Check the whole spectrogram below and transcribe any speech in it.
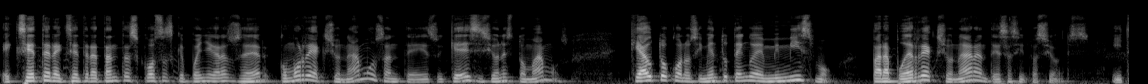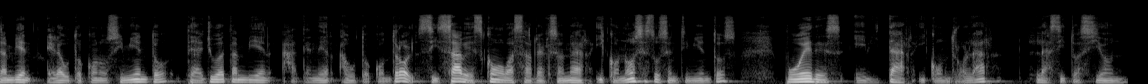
etcétera, etcétera, tantas cosas que pueden llegar a suceder, ¿cómo reaccionamos ante eso y qué decisiones tomamos? ¿Qué autoconocimiento tengo de mí mismo para poder reaccionar ante esas situaciones? Y también el autoconocimiento te ayuda también a tener autocontrol. Si sabes cómo vas a reaccionar y conoces tus sentimientos, puedes evitar y controlar la situación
